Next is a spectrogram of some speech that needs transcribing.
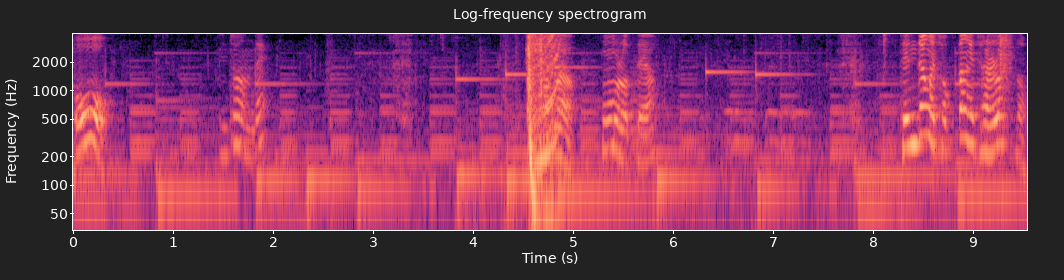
오! 괜찮은데? 맞아요. 국물 어때요? 된장을 적당히 잘 넣었어.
